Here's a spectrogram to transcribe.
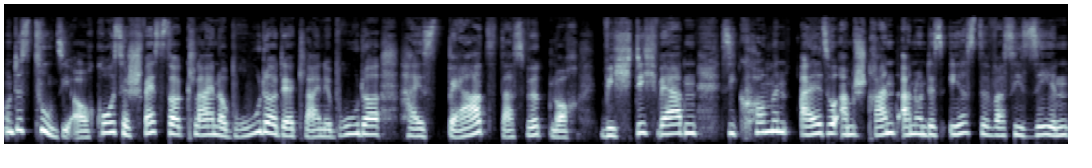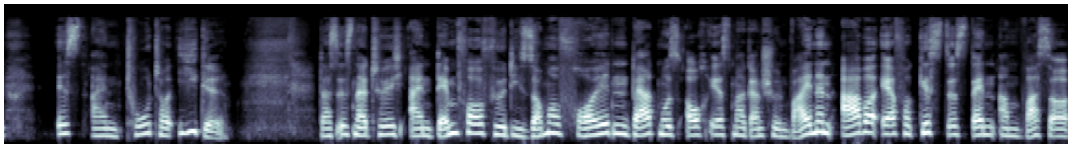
und das tun sie auch. Große Schwester, kleiner Bruder, der kleine Bruder heißt Bert. Das wird noch wichtig werden. Sie kommen also am Strand an und das erste, was sie sehen, ist ein toter Igel. Das ist natürlich ein Dämpfer für die Sommerfreuden. Bert muss auch erstmal ganz schön weinen, aber er vergisst es, denn am Wasser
